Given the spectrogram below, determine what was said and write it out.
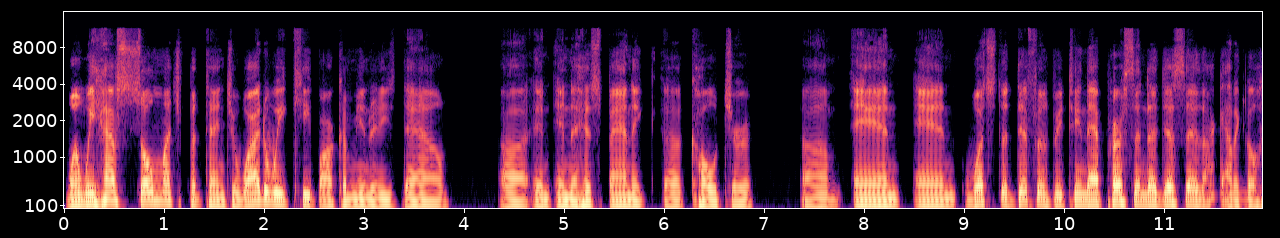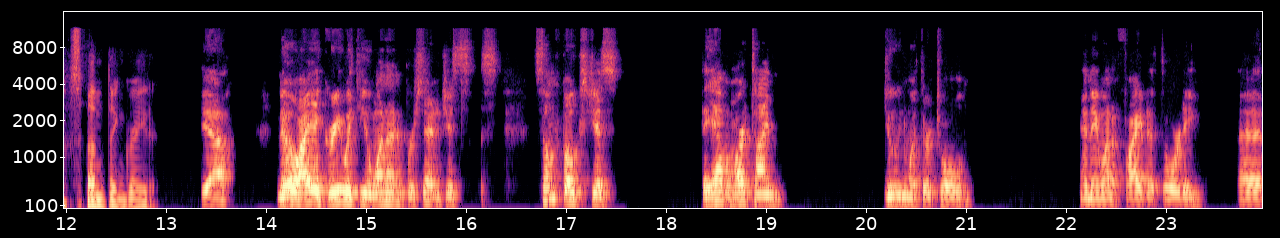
When we have so much potential, why do we keep our communities down uh, in in the Hispanic uh, culture? Um, and and what's the difference between that person that just says, "I got to go something greater"? Yeah, no, I agree with you 100. percent Just some folks just they have a hard time doing what they're told, and they want to fight authority. Uh,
